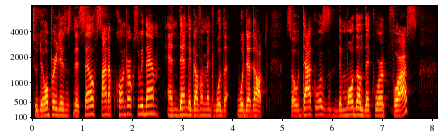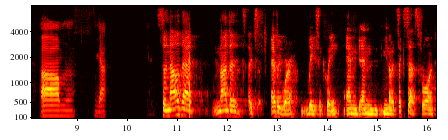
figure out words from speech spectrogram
to the operators themselves, sign up contracts with them, and then the government would would adopt. So that was the model that worked for us. Um, yeah. So now that now that it's, it's, everywhere basically, and and you know it's successful, and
